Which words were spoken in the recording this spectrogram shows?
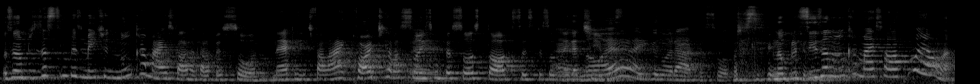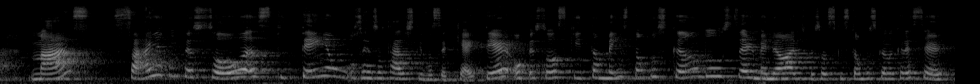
você não precisa simplesmente nunca mais falar com aquela pessoa, né? Que a gente fala, ah, corte relações É. com pessoas tóxicas, pessoas É, negativas. não é ignorar a pessoa para sempre. Não precisa nunca mais falar com ela, mas saia com pessoas que tenham os resultados que você quer ter ou pessoas que também estão buscando ser melhores, pessoas que estão buscando crescer.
